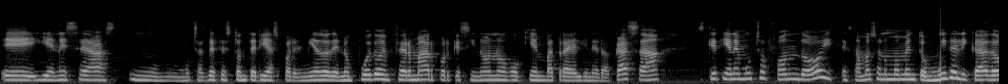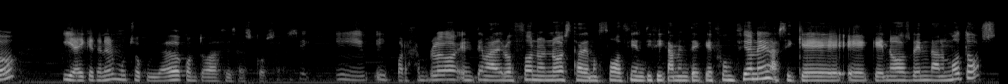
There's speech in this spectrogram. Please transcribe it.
eh, y en esas mm, muchas veces tonterías por el miedo de no puedo enfermar porque si no, no quién va a traer el dinero a casa. Es que tiene mucho fondo y estamos en un momento muy delicado y hay que tener mucho cuidado con todas esas cosas. Sí, y, y, por ejemplo, el tema del ozono no está demostrado científicamente que funcione, así que eh, que no os vendan motos,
